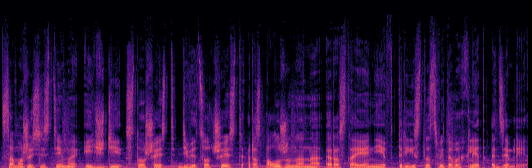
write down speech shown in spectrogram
Сама же система HD 106-906 расположена на расстоянии в 300 световых лет от Земли.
